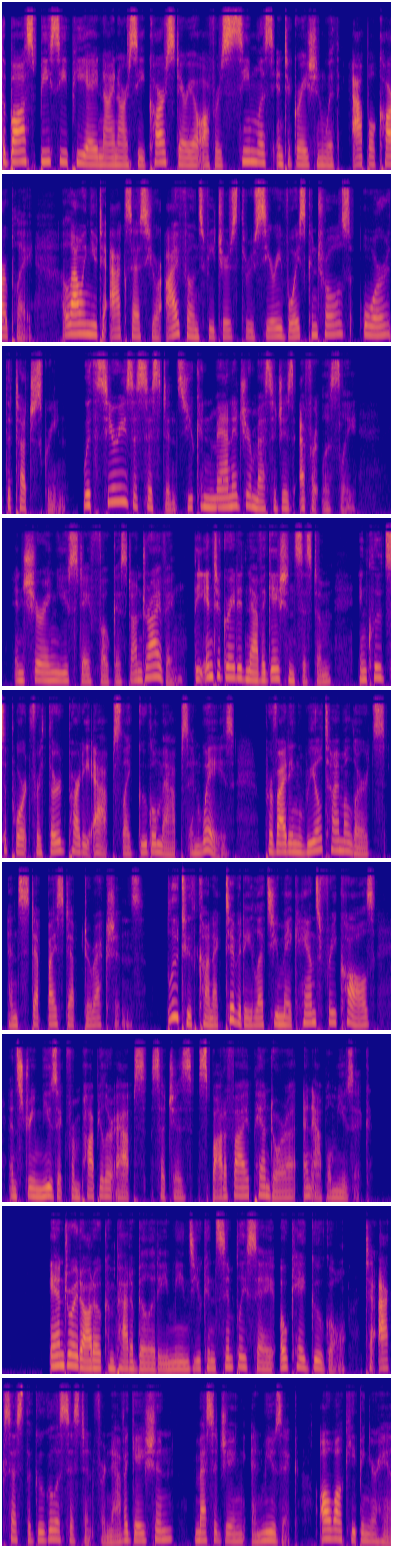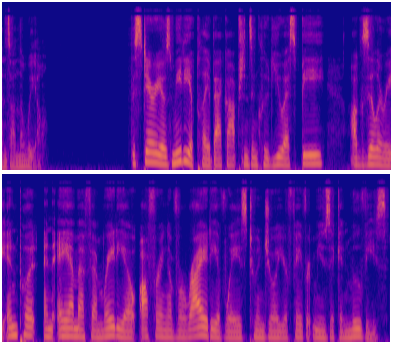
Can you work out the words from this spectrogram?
The Boss BCPA 9RC car stereo offers seamless integration with Apple CarPlay, allowing you to access your iPhone's features through Siri voice controls or the touchscreen. With Siri's assistance, you can manage your messages effortlessly, ensuring you stay focused on driving. The integrated navigation system includes support for third party apps like Google Maps and Waze, providing real time alerts and step by step directions. Bluetooth connectivity lets you make hands free calls and stream music from popular apps such as Spotify, Pandora, and Apple Music. Android Auto compatibility means you can simply say, OK Google, to access the Google Assistant for navigation, messaging, and music, all while keeping your hands on the wheel. The stereo's media playback options include USB, auxiliary input, and AM FM radio, offering a variety of ways to enjoy your favorite music and movies.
